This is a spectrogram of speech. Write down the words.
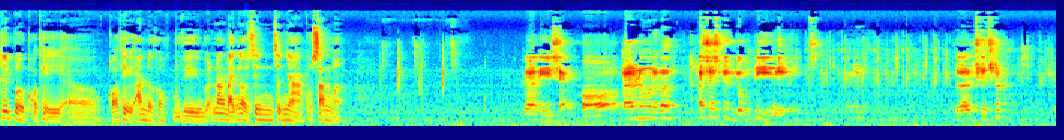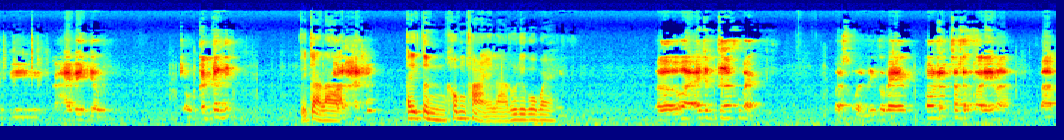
Clipper có thể uh, có thể ăn được không? Bởi vì vẫn đang đánh ở trên sân nhà của Sun mà. Giờ thì sẽ có Daru nếu mà assessment đúng thì thực ra chưa chắc bởi vì cả hai bên đều kiểu cân cân ý. Với cả là Aiton không phải là Rudy Gobert. Ờ đúng rồi thực ra không phải không phải không phải Be con rất sao sợ qua đấy mà? Và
